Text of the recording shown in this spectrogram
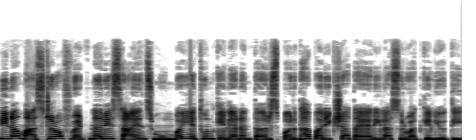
तिनं master of veterinary science Mumbai येथून केल्यानंतर स्पर्धा परीक्षा तयारीला सुरुवात केली होती.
